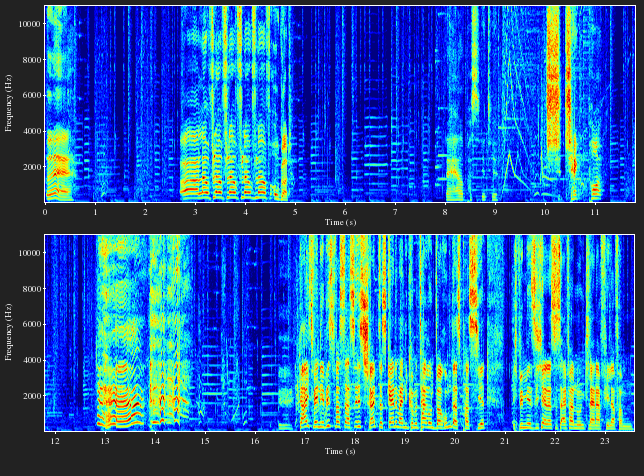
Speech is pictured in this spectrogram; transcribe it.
Äh. Oh, lauf, lauf, lauf, lauf, lauf. Oh Gott. The hell passiert hier? Ch Checkpoint. Hä? Guys, wenn ihr wisst, was das ist, schreibt das gerne mal in die Kommentare und warum das passiert. Ich bin mir sicher, das ist einfach nur ein kleiner Fehler vom,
